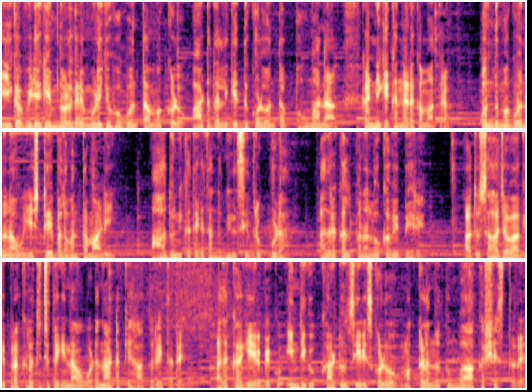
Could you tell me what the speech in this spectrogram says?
ಈಗ ವಿಡಿಯೋ ಗೇಮ್ನೊಳಗಡೆ ಮುಳುಗಿ ಹೋಗುವಂಥ ಮಕ್ಕಳು ಆಟದಲ್ಲಿ ಗೆದ್ದುಕೊಳ್ಳುವಂಥ ಬಹುಮಾನ ಕಣ್ಣಿಗೆ ಕನ್ನಡಕ ಮಾತ್ರ. ಒಂದು ಮಗುವನ್ನು ನಾವು ಎಷ್ಟೇ ಬಲವಂತ ಮಾಡಿ ಆಧುನಿಕತೆಗೆ ತಂದು ನಿಲ್ಲಿಸಿದ್ರೂ ಕೂಡ ಅದರ ಕಲ್ಪನಾ ಲೋಕವೇ ಬೇರೆ. ಅದು ಸಹಜವಾಗಿ ಪ್ರಕೃತಿ ಜೊತೆಗಿನ ಒಡನಾಟಕ್ಕೆ ಹಾತೊರೆಯುತ್ತದೆ. ಅದಕ್ಕಾಗಿ ಇರಬೇಕು, ಇಂದಿಗೂ ಕಾರ್ಟೂನ್ ಸೀರೀಸ್ಗಳು ಮಕ್ಕಳನ್ನು ತುಂಬ ಆಕರ್ಷಿಸುತ್ತದೆ.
